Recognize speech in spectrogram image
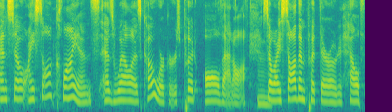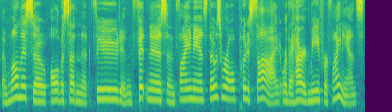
And so I saw clients as well as coworkers put all that off. Mm. So I saw them put their own health and wellness. So all of a sudden, that food and fitness and finance, those were all put aside, or they hired me for finance.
